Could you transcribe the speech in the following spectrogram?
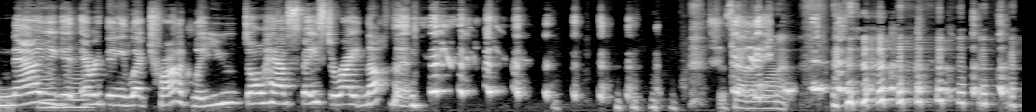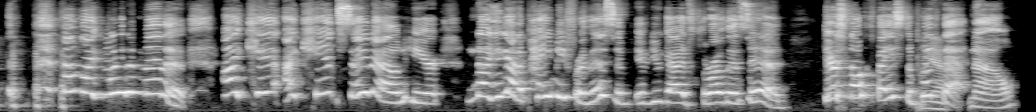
now you mm-hmm. get everything electronically. You don't have space to write nothing. Just how they want it. I'm like, wait a minute. I can't I can't say down here, no, you gotta pay me for this if, if you guys throw this in. There's no space to put yeah. that now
